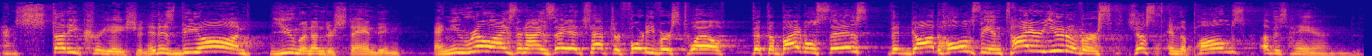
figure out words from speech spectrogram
and study creation, it is beyond human understanding. And you realize in Isaiah chapter 40, verse 12, that the Bible says that God holds the entire universe just in the palms of his hand.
